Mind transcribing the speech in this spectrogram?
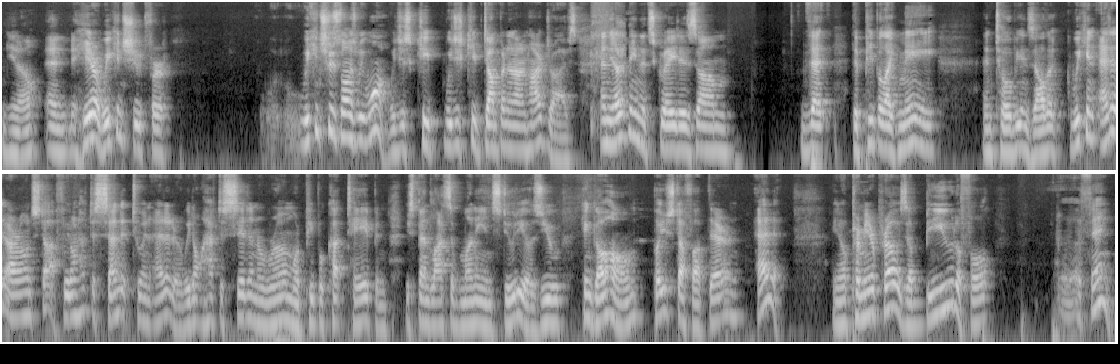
you know? And here we can shoot for we can shoot as long as we want. We just keep we just keep dumping it on hard drives. And the other thing that's great is um that that people like me and Toby and Zelda we can edit our own stuff. We don't have to send it to an editor. We don't have to sit in a room where people cut tape and you spend lots of money in studios. You can go home put your stuff up there and edit. You know Premiere Pro is a beautiful uh, thing.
